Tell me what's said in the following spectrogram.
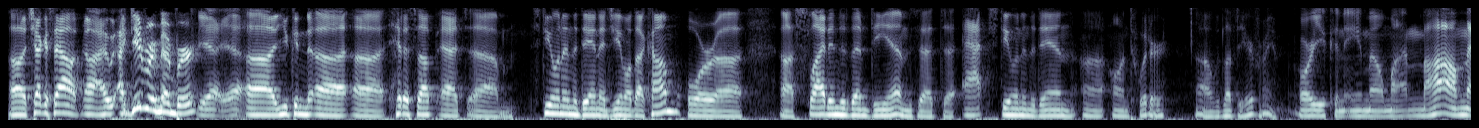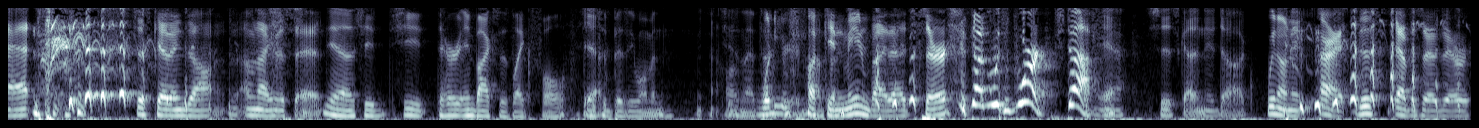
Uh, check us out. Uh, I, I did remember. yeah, yeah. Uh, you can uh, uh, hit us up at um, stealinginthedan at gmail.com or uh, uh, slide into them DMs at uh, at stealinginthedan uh, on Twitter. Uh, we'd love to hear from you. or you can email my mom at. Just kidding. Don't. I'm not going to say it. Yeah, she she her inbox is like full. She's Yeah. a busy woman. She doesn't have time what do you for fucking nonsense. mean by that, sir? No, with work stuff. Yeah, she just got a new dog. We don't need. All right, this episode's over.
